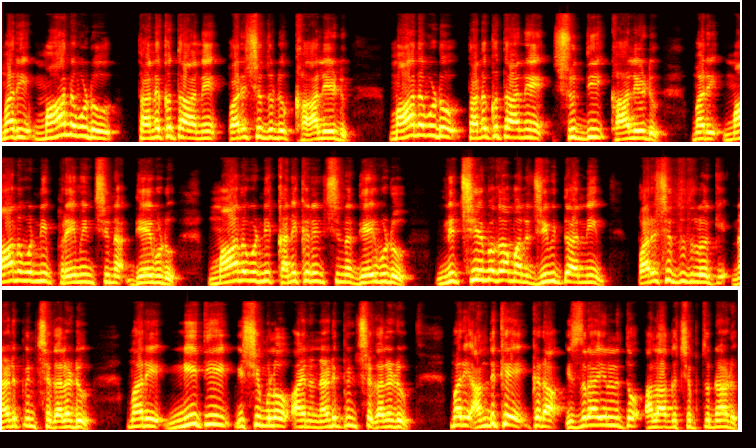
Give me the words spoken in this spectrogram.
మరి మానవుడు తనకు తానే పరిశుద్ధుడు కాలేడు. మానవుడు తనకు తానే శుద్ధి కాలేడు. మరి మానవుణ్ణి ప్రేమించిన దేవుడు మానవుణ్ణి కనికరించిన దేవుడు నిశ్చయముగా మన జీవితాన్ని పరిశుద్ధతలోకి నడిపించగలడు. మరి నీతి విషయంలో ఆయన నడిపించగలడు. మరి అందుకే ఇక్కడ ఇజ్రాయేలీలతో అలాగ చెప్తున్నాడు.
